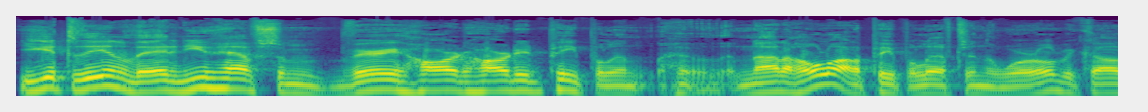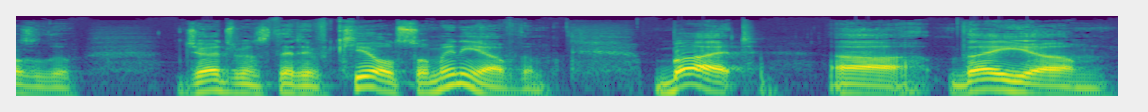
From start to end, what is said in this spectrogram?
you get to the end of that, and you have some very hard hearted people, and not a whole lot of people left in the world because of the judgments that have killed so many of them. But uh, they. Um,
